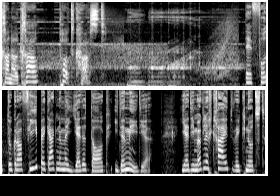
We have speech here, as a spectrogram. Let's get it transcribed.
Kanal K Podcast. Der Fotografie begegnen wir jeden Tag in den Medien. Jede Möglichkeit wird genutzt,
